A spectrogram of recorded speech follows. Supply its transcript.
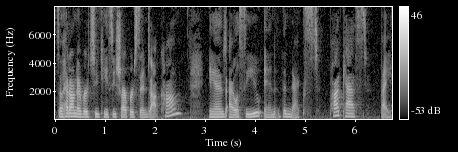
So head on over to CaseySharperson.com and I will see you in the next podcast. Bye.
